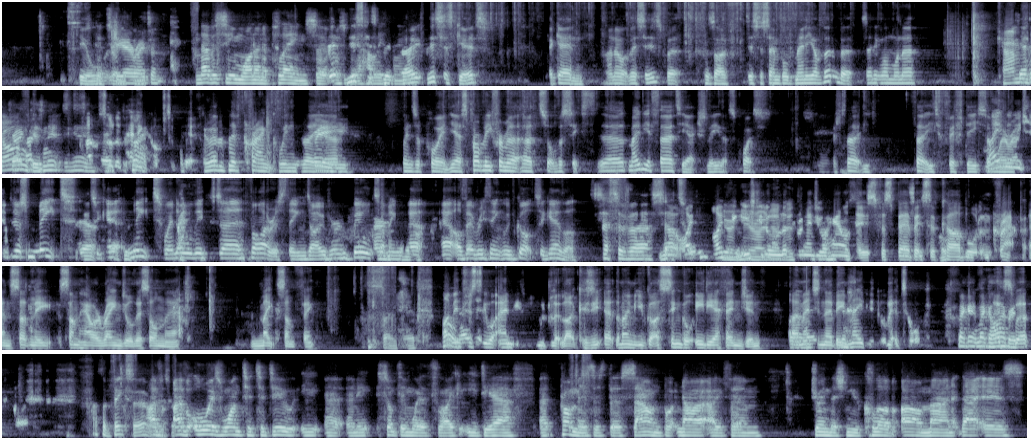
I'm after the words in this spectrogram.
fuel. It's The aerator. Never seen one on a plane, so it This, must be a this is good thing. though. This is good. Again, I know what this is, but because I've disassembled many of them. But does anyone want to? Cam Yeah, car? Crank, isn't it? Yeah. Some sort of helicopter bit. Whoever said crank wins a uh, wins a point. Yes, probably from a, a sort of a six, uh, maybe a thirty. Actually, that's quite s- it's 30, 30 to fifty somewhere. Maybe we around. should just meet Yeah. to get meet when all this uh, virus thing's over and build something out, out of everything we've got together. Set of uh, set No, I, I think you should all look around your houses for spare bits of cardboard and crap, and suddenly somehow arrange all this on there and make something. so good. I'm Oh, interested to see what Andy's would look like because at the moment you've got a single EDF engine. I Oh, imagine there'd be maybe a little bit of talk. make, it, make a That's hybrid. That's a big server. I've. I've always wanted to do e, uh, an e, something with like EDF. Uh, problem is, is the sound. But now I've um, joined this new club. Oh man, that is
